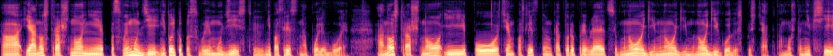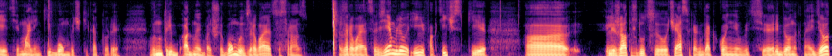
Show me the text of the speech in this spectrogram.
а, и оно страшно не, по своему не только по своему действию непосредственно на поле боя, оно страшно и по тем последствиям, которые проявляются многие-многие-многие годы спустя, потому что не все эти маленькие бомбочки, которые внутри одной большой бомбы взрываются сразу. Взрываются в землю и фактически а, лежат, ждут своего часа, когда какой-нибудь ребенок найдет,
